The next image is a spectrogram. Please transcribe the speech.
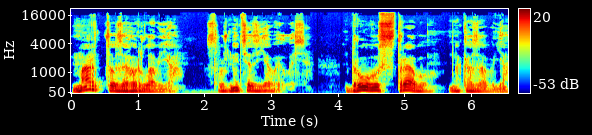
Марто, загорлав я, служниця з'явилася. Другу страву, наказав я.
